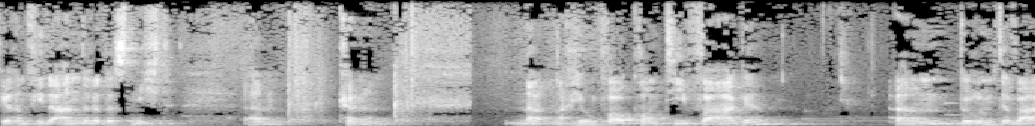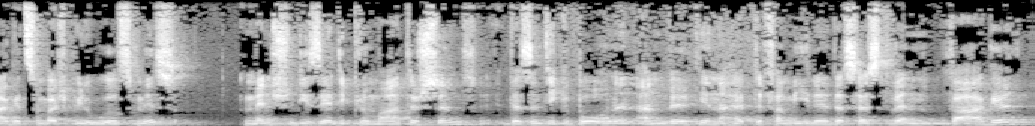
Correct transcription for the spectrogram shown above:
während viele andere das nicht ähm, können. Nach, nach Jungfrau kommt die Waage. Ähm, berühmte Waage, zum Beispiel Will Smith, Menschen, die sehr diplomatisch sind. Da sind die geborenen Anwälte innerhalb der Familie. Das heißt, wenn Waage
